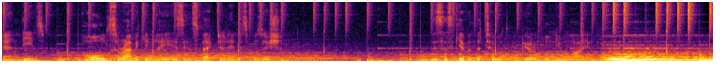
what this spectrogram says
and the whole ceramic inlay is inspected in its position. This has given the tooth a beautiful new life.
